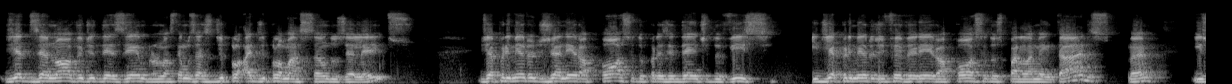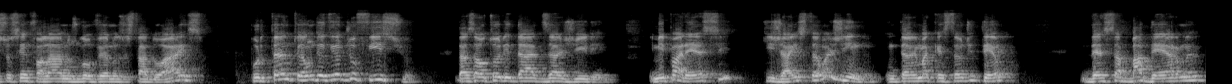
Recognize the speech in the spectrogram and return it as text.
Dia 19 de dezembro, nós temos a diplomação dos eleitos. Dia 1 de janeiro, a posse do presidente e do vice. E dia 1 de fevereiro, a posse dos parlamentares. Né? Isso sem falar nos governos estaduais. Portanto, é um dever de ofício das autoridades agirem. E me parece que já estão agindo. Então, é uma questão de tempo dessa baderna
